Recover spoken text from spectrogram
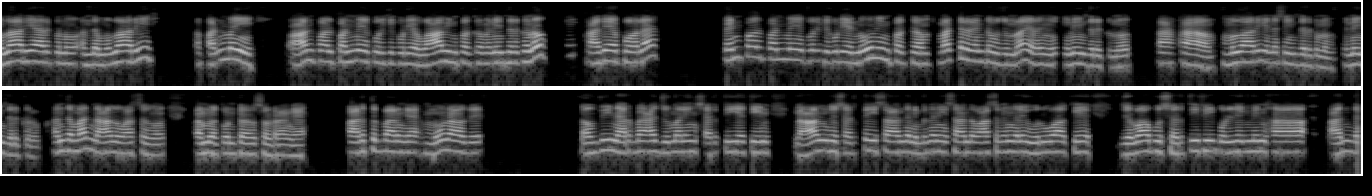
முலாரியா இருக்கணும். அந்த முலாரி பன்மை ஆண்பால் பன்மையை குறிக்கக்கூடிய வாவின் பக்கம் இணைந்திருக்கணும். அதே போல பெண்பால் பன்மையை குறிக்கக்கூடிய நூனின் பக்கம் மற்ற ரெண்டு ஜும்லா இணை- இணைந்திருக்கணும். ஆஹ் ஆஹ் முலாரி என்ன செஞ்சிருக்கணும் இணைந்திருக்கணும். அந்த மாதிரி நாலு வாசகம் நம்மளை கொண்டு வர சொல்றாங்க. அடுத்து பாருங்க. மூணாவது கவ்வின் அர்பா ஜுமலின் ஷர்த்தியத்தின் நான்கு ஷர்த்தை சார்ந்த நிபந்தனை சார்ந்த வாசகங்களை உருவாக்கு. ஜவாபு ஷர்த்திஃபி குல்லிமின்ஹா அந்த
